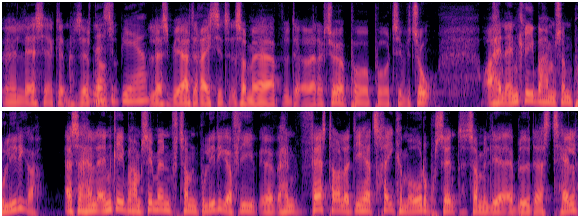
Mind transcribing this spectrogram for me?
øh, Lasse, jeg har glemt hans efternavn. Lasse Bjerre. Lasse Bjerre, det er rigtigt, som er redaktør på, på TV2. Og han angriber ham som politiker. Altså han angriber ham simpelthen som en politiker, fordi øh, han fastholder de her 3,8 procent, som er blevet deres tal.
